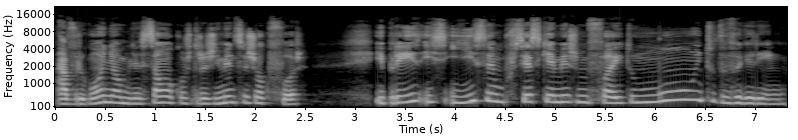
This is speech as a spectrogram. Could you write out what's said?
à vergonha, à humilhação, ao constrangimento, seja o que for. E, para isso, e isso é um processo que é mesmo feito muito devagarinho.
